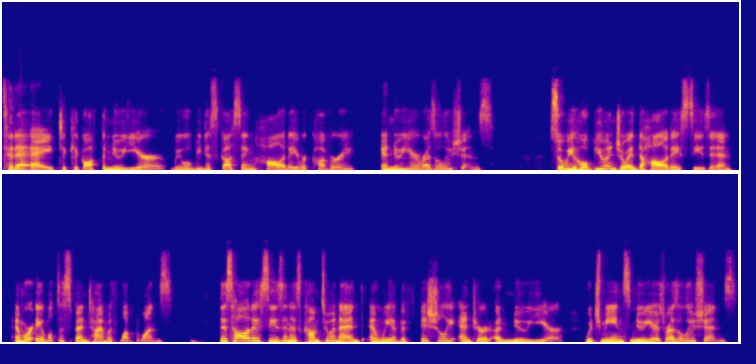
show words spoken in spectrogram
Today, to kick off the new year, we will be discussing holiday recovery and New Year resolutions. So, we hope you enjoyed the holiday season and were able to spend time with loved ones. This holiday season has come to an end, and we have officially entered a new year, which means New Year's resolutions.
